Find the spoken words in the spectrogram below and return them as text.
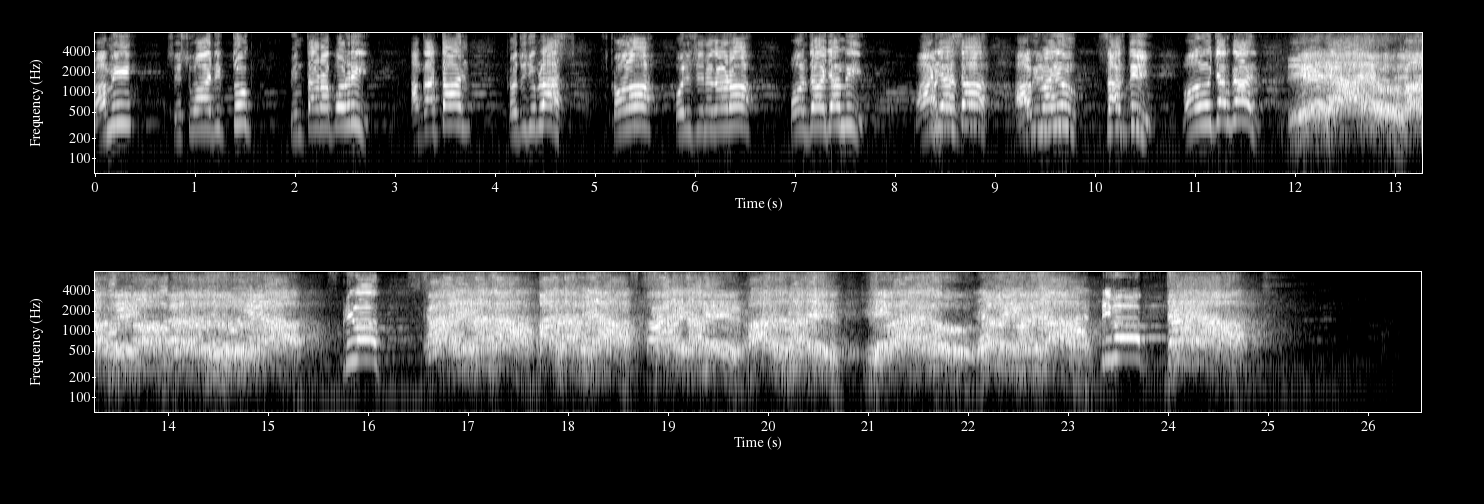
Kami, siswa Diktuk Bintara Polri, Angkatan ke-17, Sekolah Polisi Negara, Polda Jambi, Madiasa Abimanyu Sakti, mengucapkan Tidak!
